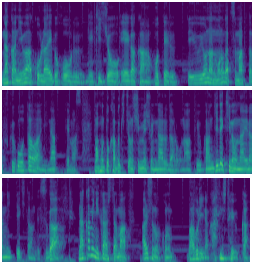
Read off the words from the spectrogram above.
中にはこうライブホール劇場映画館ホテルっていうようなものが詰まった複合タワーになってます。まあ、本当歌舞伎町の新名所になるだろうなという感じで昨日内覧に行ってきたんですが中身に関しては、まあ、ある種のこのバブリーな感じというか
